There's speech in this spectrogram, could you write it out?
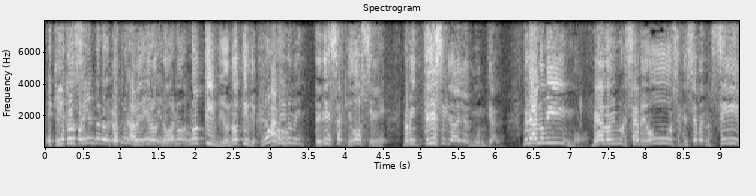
es que yo estoy poniéndolo en otro nivel, no, no, tibio, no tibio. No. A mí no me interesa que Es que- no me interesa que vaya al mundial. Me da lo mismo, me da lo mismo que se llame Ose, que se llame, no sé,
